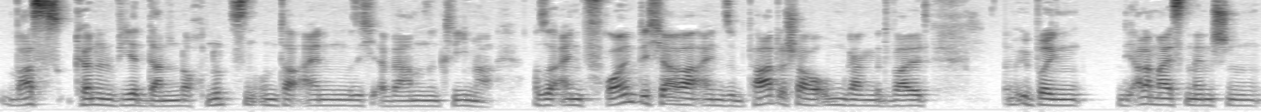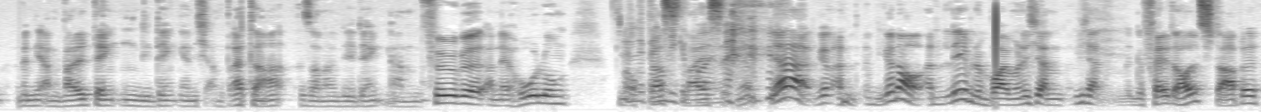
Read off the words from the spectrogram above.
was können wir dann noch nutzen unter einem sich erwärmenden Klima. Also ein freundlicherer, ein sympathischerer Umgang mit Wald. Im Übrigen, die allermeisten Menschen, wenn die an Wald denken, die denken ja nicht an Bretter, sondern die denken an Vögel, an Erholung. Und auch das leistet. Ne? Ja, genau, an lebende Bäume und nicht an, nicht an gefällte Holzstapel.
